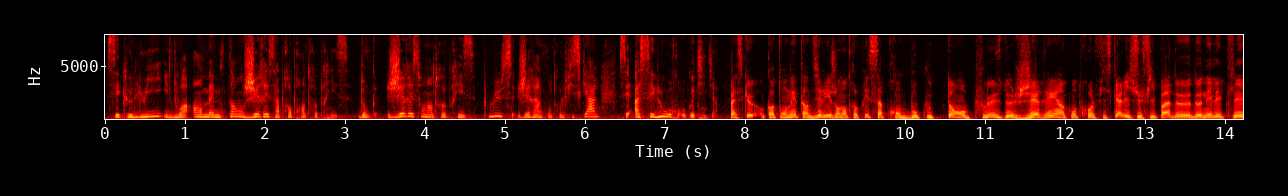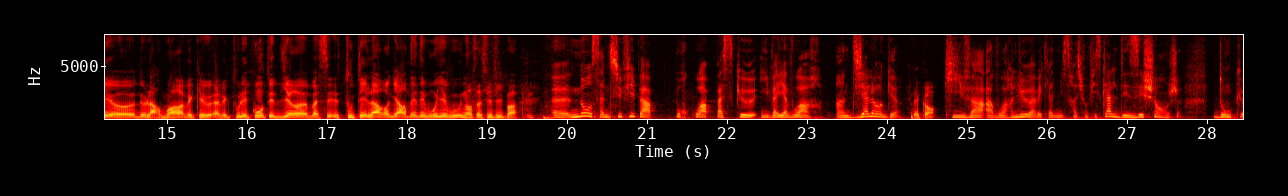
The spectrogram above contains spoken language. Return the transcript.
c'est que lui, il doit en même temps gérer sa propre entreprise. Donc gérer son entreprise plus gérer un contrôle fiscal, c'est assez lourd au quotidien. Parce que quand on est un dirigeant d'entreprise, ça prend beaucoup de temps en plus de gérer un contrôle fiscal. Il suffit pas de donner les clés euh, de l'armoire avec, euh, avec tous les comptes et de dire euh, bah, tout est là, regardez, débrouillez-vous. Non, ça suffit pas. non, ça ne suffit pas. Pourquoi? Parce qu'il va y avoir un dialogue qui va avoir lieu avec l'administration fiscale, des échanges. Donc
